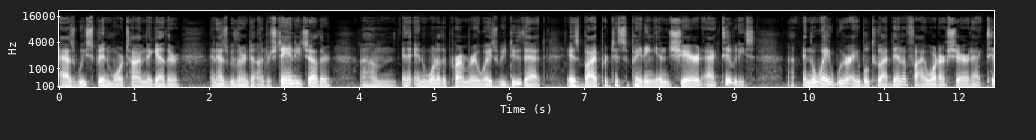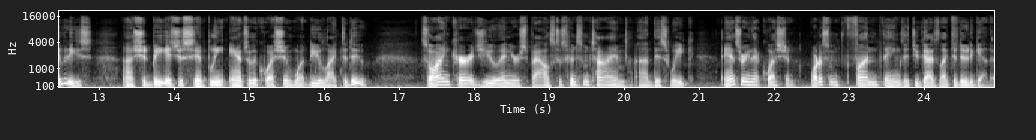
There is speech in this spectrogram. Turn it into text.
as we spend more time together and as we learn to understand each other. Um, and, and, one of the primary ways we do that is by participating in shared activities. Uh, and the way we're able to identify what our shared activities uh, should be is just simply answer the question, What do you like to do? So I encourage you and your spouse to spend some time uh, this week answering that question. What are some fun things that you guys like to do together?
